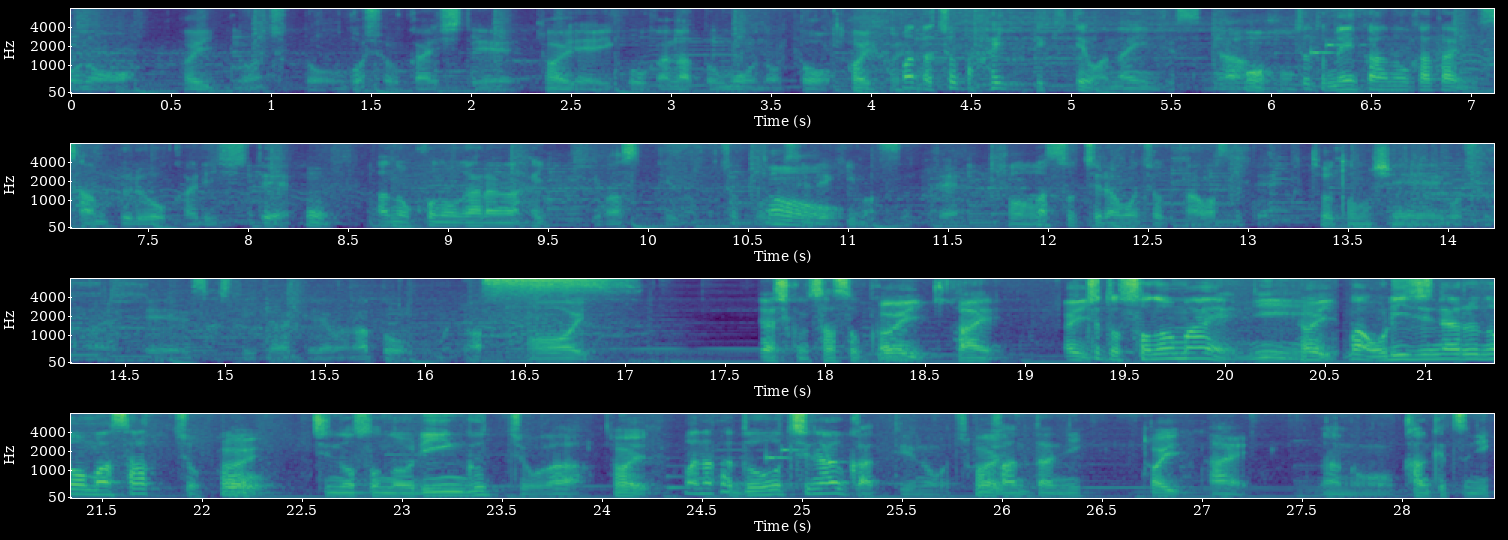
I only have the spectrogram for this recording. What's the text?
ものをはい。まあちょっとご紹介してい、はい。えーいこうかなと思うのと、はいはい。まだちょっと入ってきてはないんですが、ほうほうちょっとメーカーの方にサンプルをお借りしてあのこの柄が入ってきますっていうのもちょっとお見せできますんでああ。まあ、そちらもちょっと合わせて、えちょっと楽しみ、ーご紹介、えーさせていただければなと思います。はい。よし君早速、はい。はいはい。ちょっとその前に、はい。まあ、オリジナルのマサッチョと、はい。うちのそのリングッチョが、はい。まあ、なんかどう違うかっていうのをちょっと簡単に、はい。はい。あの簡潔に。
